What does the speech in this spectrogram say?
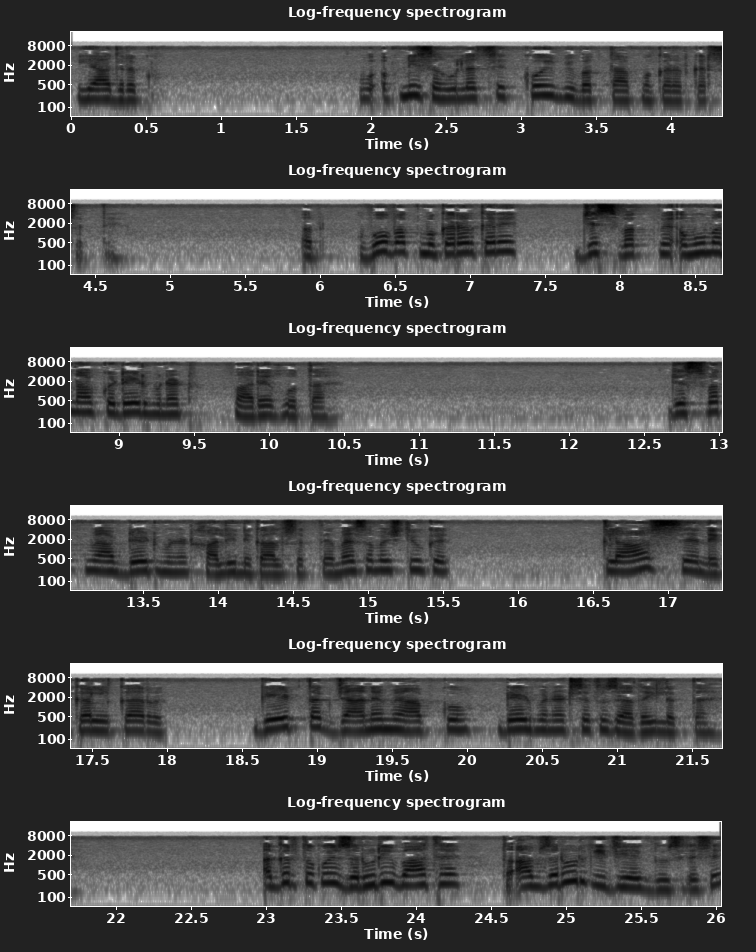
یاد رکھوں وہ اپنی سہولت سے کوئی بھی وقت آپ مقرر کر سکتے ہیں۔ وہ وقت مقرر کریں جس وقت میں عموماً آپ کا ڈیڑھ منٹ فارغ ہوتا ہے۔ جس وقت میں آپ ڈیڑھ منٹ خالی نکال سکتے ہیں۔ میں سمجھتی ہوں کہ کلاس سے نکل کر گیٹ تک جانے میں آپ کو ڈیڑھ منٹ سے تو زیادہ ہی لگتا ہے۔ اگر تو کوئی ضروری بات ہے تو آپ ضرور کیجیے ایک دوسرے سے۔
